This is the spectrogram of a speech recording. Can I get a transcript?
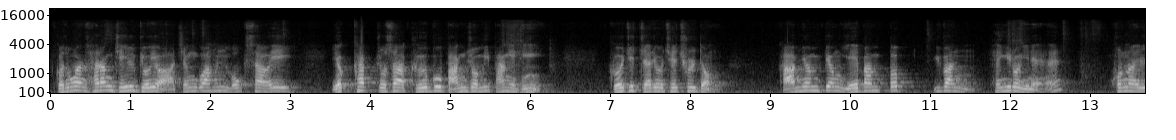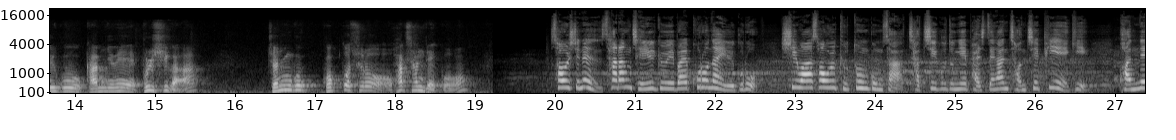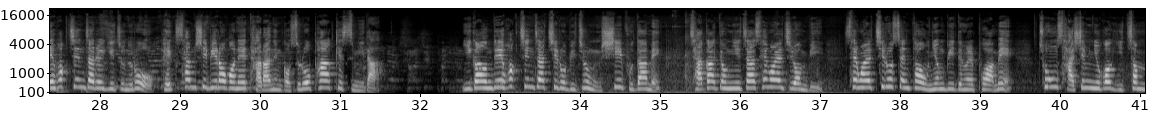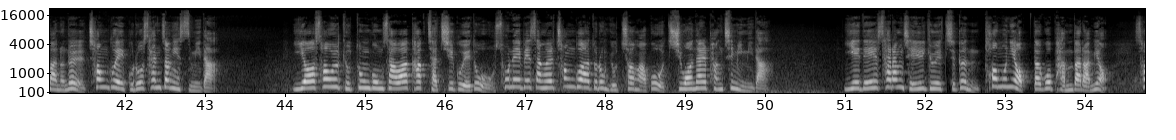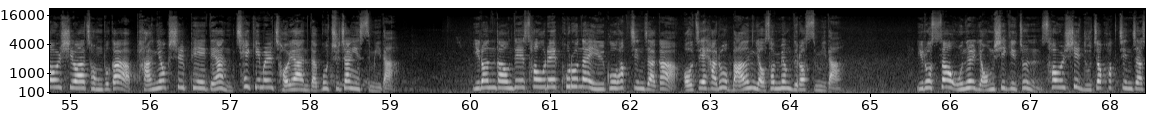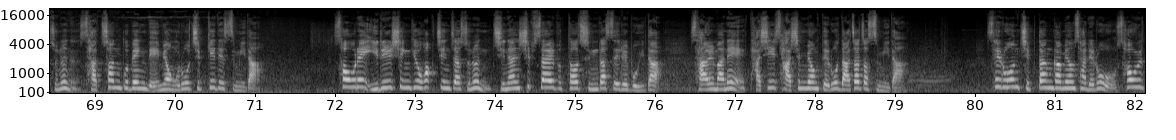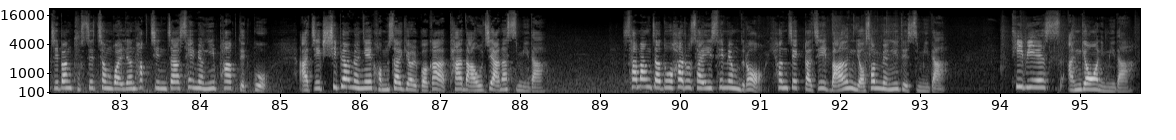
그동안 사랑제일교회와 정광훈 목사의 역학조사 거부 방조 및 방해 행위, 거짓 자료 제출 등 감염병 예방법 위반 행위로 인해 코로나19 감염의 불씨가 전국 곳곳으로 확산됐고 서울시는 사랑제일교회발 코로나19로 시와 서울교통공사, 자치구 등에 발생한 전체 피해액이 관내 확진자를 기준으로 131억 원에 달하는 것으로 파악했습니다. 이 가운데 확진자 치료비 중 시 부담액, 자가격리자 생활지원비, 생활치료센터 운영비 등을 포함해 총 46억 2천만 원을 청구액으로 산정했습니다. 이어 서울교통공사와 각 자치구에도 손해배상을 청구하도록 요청하고 지원할 방침입니다. 이에 대해 사랑제일교회 측은 터무니없다고 반발하며 서울시와 정부가 방역 실패에 대한 책임을 져야 한다고 주장했습니다. 이런 가운데 서울의 코로나19 확진자가 어제 하루 46명 늘었습니다. 이로써 오늘 0시 기준 서울시 누적 확진자 수는 4,904명으로 집계됐습니다. 서울의 일일 신규 확진자 수는 지난 14일부터 증가세를 보이다 사흘 만에 다시 40명대로 낮아졌습니다. 새로운 집단 감염 사례로 서울지방국세청 관련 확진자 3명이 파악됐고 아직 10여 명의 검사 결과가 다 나오지 않았습니다. 사망자도 하루 사이 3명 늘어 현재까지 46명이 됐습니다. TBS 안경원입니다.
